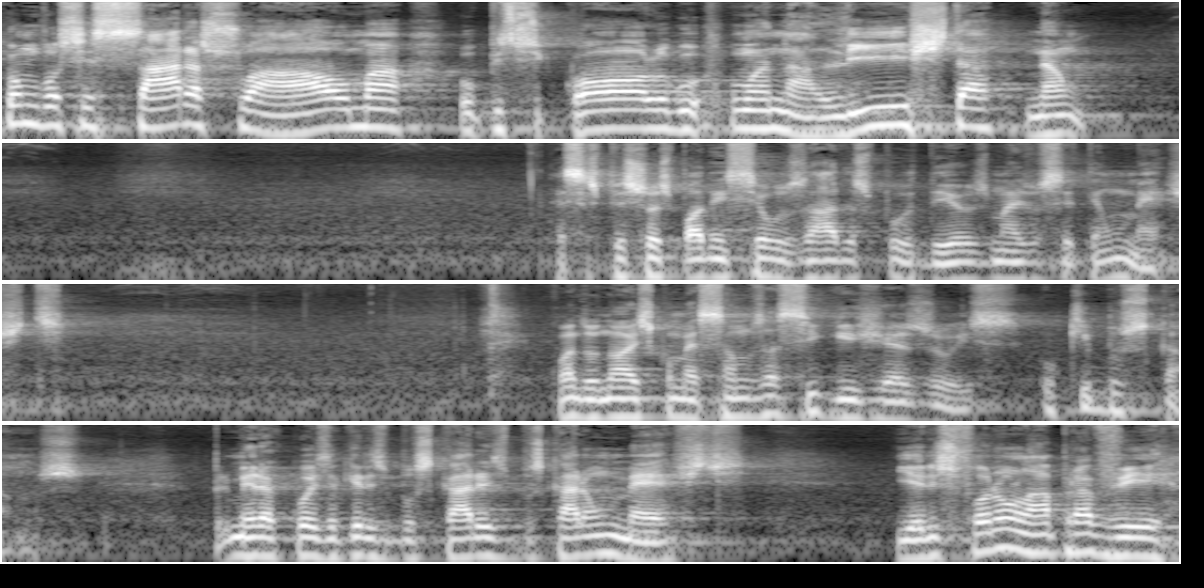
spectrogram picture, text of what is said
como você sara a sua alma, o psicólogo, o analista. Não. Essas pessoas podem ser usadas por Deus, mas você tem um mestre. Quando nós começamos a seguir Jesus, o que buscamos? primeira coisa que eles buscaram, eles buscaram um mestre. E eles foram lá para ver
